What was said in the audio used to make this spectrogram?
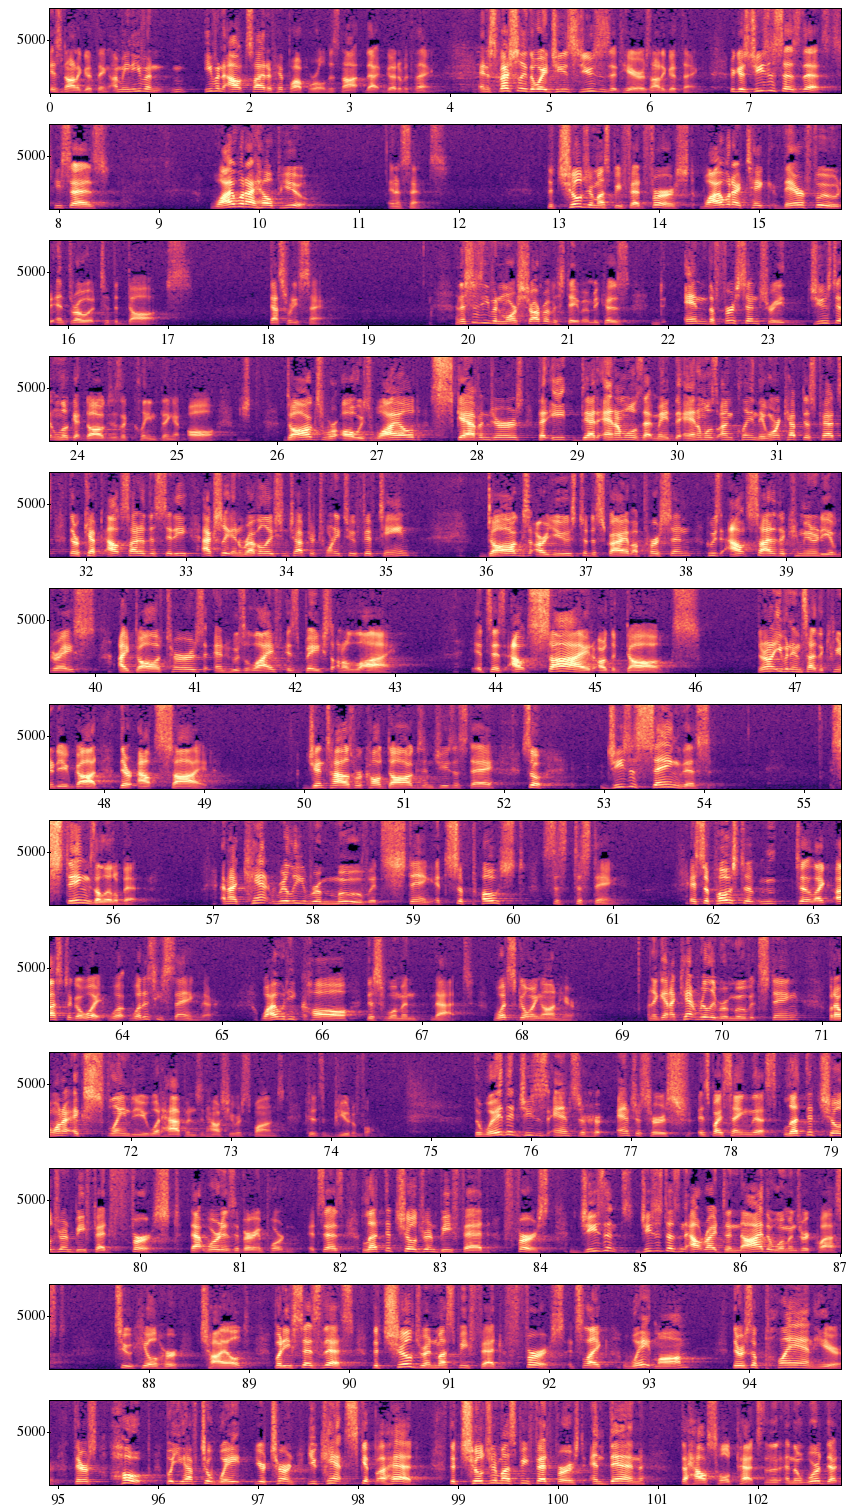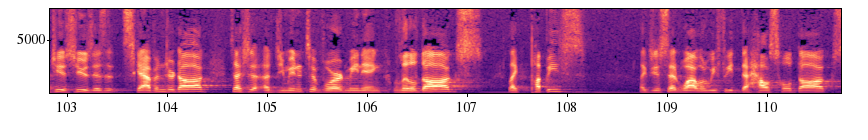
is not a good thing. I mean, even, even outside of hip hop world, it's not that good of a thing. And especially the way Jesus uses it here is not a good thing. Because Jesus says this He says, Why would I help you? In a sense. The children must be fed first. Why would I take their food and throw it to the dogs? That's what he's saying. And this is even more sharp of a statement because in the first century, Jews didn't look at dogs as a clean thing at all. Dogs were always wild scavengers that eat dead animals that made the animals unclean. They weren't kept as pets, they were kept outside of the city. Actually, in Revelation chapter 22 15, Dogs are used to describe a person who's outside of the community of grace, idolaters, and whose life is based on a lie. It says, outside are the dogs. They're not even inside the community of God, they're outside. Gentiles were called dogs in Jesus' day. So, Jesus saying this stings a little bit. And I can't really remove its sting. It's supposed to sting. It's supposed to, to like us to go, wait, what, what is he saying there? Why would he call this woman that? What's going on here? And again, I can't really remove its sting, but I want to explain to you what happens and how she responds because it's beautiful. The way that Jesus answer her, answers her is, is, by saying this Let the children be fed first. That word is very important. It says, Let the children be fed first. Jesus, Jesus doesn't outright deny the woman's request to heal her child, but he says this The children must be fed first. It's like, Wait, mom, there's a plan here. There's hope, but you have to wait your turn. You can't skip ahead. The children must be fed first, and then the household pets. And the, and the word that Jesus used isn't scavenger dog. It's actually a diminutive word meaning little dogs, like puppies. Like Jesus said, why would we feed the household dogs?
